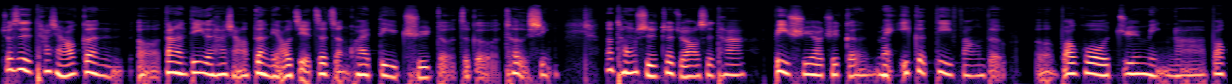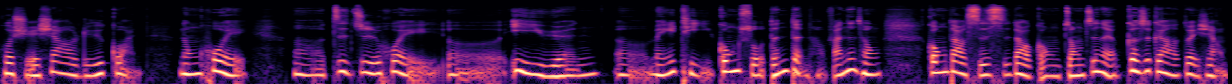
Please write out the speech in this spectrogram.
就是他想要更呃，当然第一个他想要更了解这整块地区的这个特性，那同时最主要是他必须要去跟每一个地方的呃，包括居民啦，包括学校、旅馆、农会、呃自治会、呃议员、呃媒体、公所等等哈，反正从公到私，私到公，总之呢有各式各样的对象，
